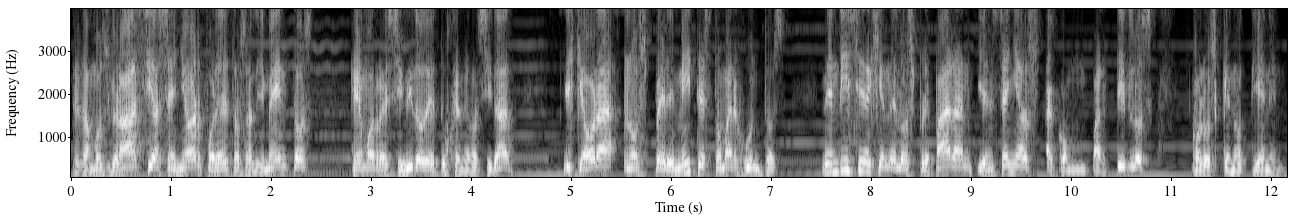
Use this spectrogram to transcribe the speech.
Te damos gracias, Señor, por estos alimentos que hemos recibido de tu generosidad y que ahora nos permites tomar juntos. Bendice a quienes los preparan y enséñalos a compartirlos con los que no tienen.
